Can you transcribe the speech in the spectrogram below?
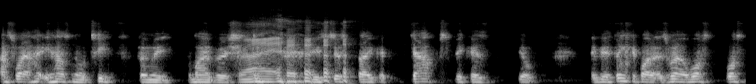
that's why he has no teeth for me, for my version. Right. He's just like gaps because you know, if you think about it as well, what's what's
